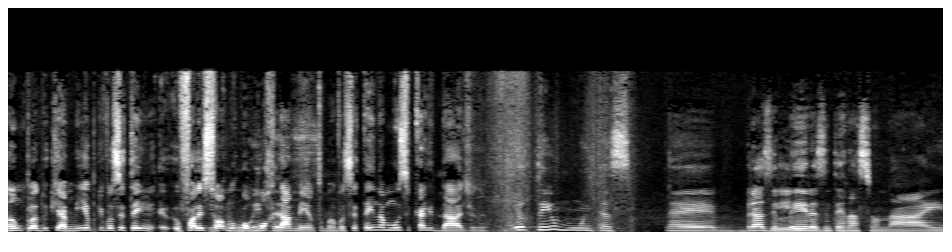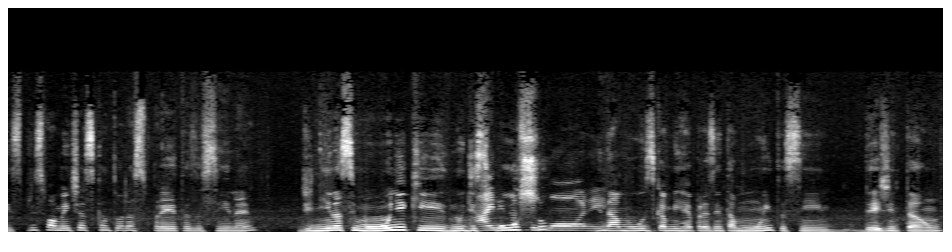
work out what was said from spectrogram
ampla do que a minha, porque você tem, eu falei só no muitas. comportamento, mas você tem na musicalidade, né? Eu tenho muitas é, brasileiras, internacionais, principalmente as cantoras pretas, assim, né? De Nina Simone, que no Ai, discurso Simone. e na música me representa muito, assim, desde então.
